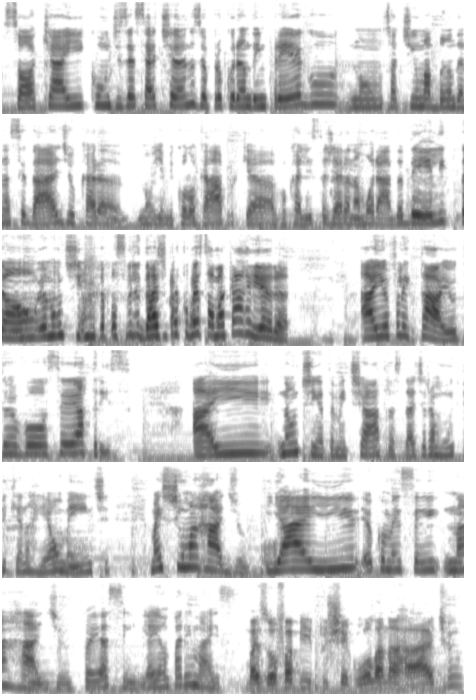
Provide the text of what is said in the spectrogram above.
Só que aí, com 17 anos, eu procurando emprego, não só tinha uma banda na cidade, o cara não ia me colocar porque a vocalista já era namorada dele, então eu não tinha muita possibilidade para começar uma carreira. Aí eu falei, tá, eu- então eu vou ser atriz. Aí não tinha também teatro, a cidade era muito pequena realmente, mas tinha uma rádio. E aí eu comecei na rádio. Foi assim. E aí eu não parei mais. Mas, ô Fabi, tu chegou lá na rádio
